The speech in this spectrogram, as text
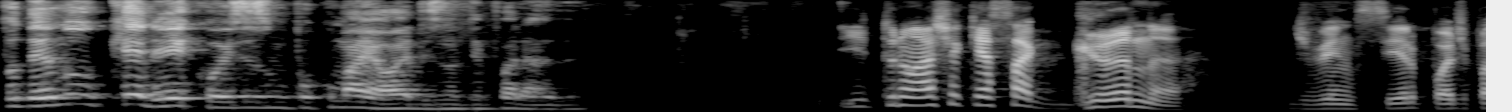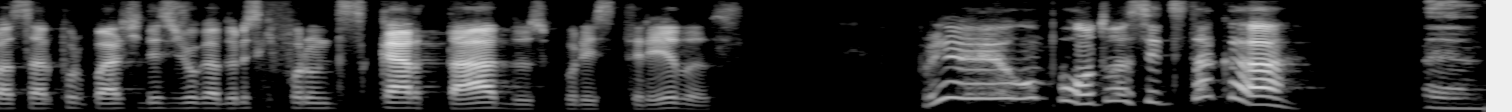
podendo querer coisas um pouco maiores na temporada. E tu não acha que essa gana de vencer pode passar por parte desses jogadores que foram descartados por estrelas? Porque é um ponto a se destacar. É.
